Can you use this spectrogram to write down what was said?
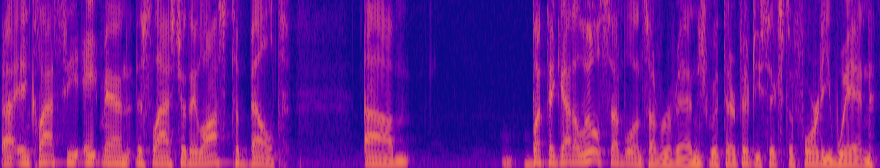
uh, in Class C eight man this last year. They lost to Belt, um, but they got a little semblance of revenge with their 56 to 40 win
